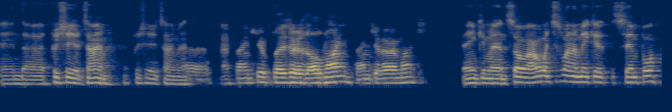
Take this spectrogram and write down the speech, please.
and uh, appreciate your time. I Appreciate your time, man. Uh, thank you. Pleasure is all mine. Thank you very much. Thank you, man. So I just want to make it simple.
